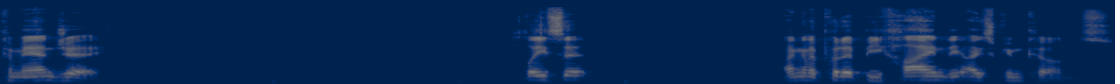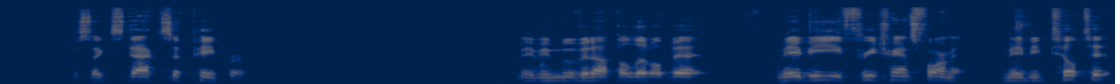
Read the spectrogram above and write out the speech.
Command J. Place it. I'm going to put it behind the ice cream cones, just like stacks of paper. Maybe move it up a little bit. Maybe free transform it. Maybe tilt it.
